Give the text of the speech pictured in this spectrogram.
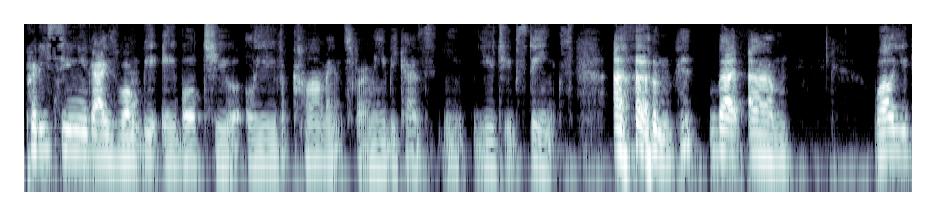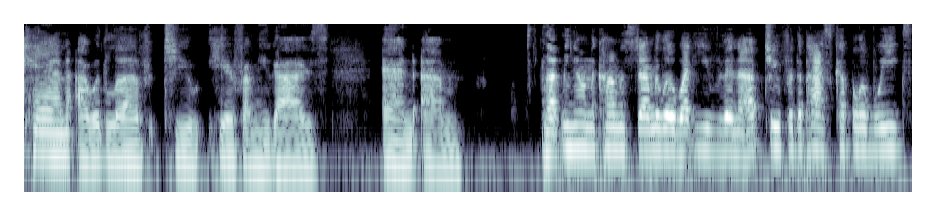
pretty soon you guys won't be able to leave comments for me because YouTube stinks. Um, but um, while you can, I would love to hear from you guys. And um, let me know in the comments down below what you've been up to for the past couple of weeks.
